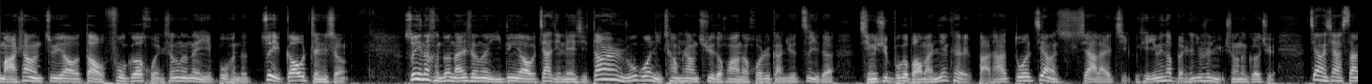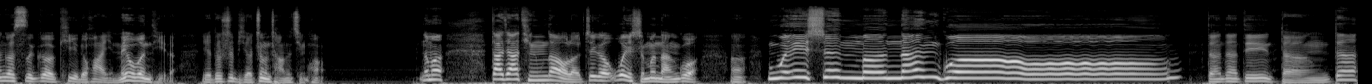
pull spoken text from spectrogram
马上就要到副歌混声的那一部分的最高真声。所以呢，很多男生呢一定要加紧练习。当然，如果你唱不上去的话呢，或者感觉自己的情绪不够饱满，你也可以把它多降下来几个 key，因为它本身就是女生的歌曲，降下三个四个 key 的话也没有问题的，也都是比较正常的情况。那么大家听到了这个为什么难过啊？为什么难过？哒哒滴噔哒，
